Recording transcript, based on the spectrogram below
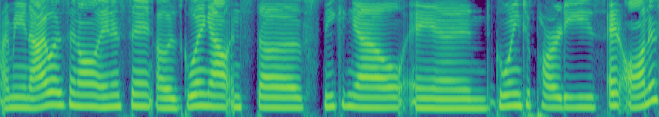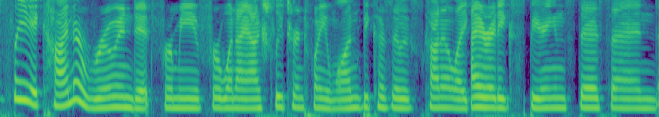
I mean, I wasn't all innocent. I was going out and stuff, sneaking out and going to parties. And honestly, it kind of ruined it for me for when I actually turned 21 because it was kind of like I already experienced this and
